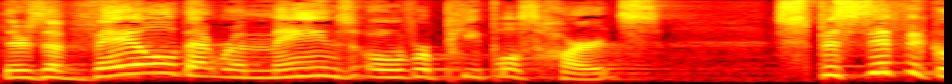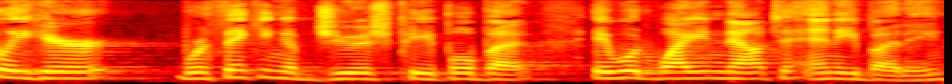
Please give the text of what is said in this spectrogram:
There's a veil that remains over people's hearts, specifically here we're thinking of Jewish people, but it would widen out to anybody.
